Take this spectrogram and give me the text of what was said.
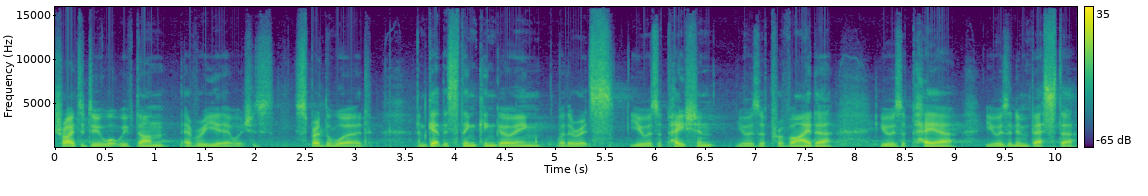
try to do what we've done every year, which is spread the word and get this thinking going, whether it's you as a patient, you as a provider, you as a payer, you as an investor.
